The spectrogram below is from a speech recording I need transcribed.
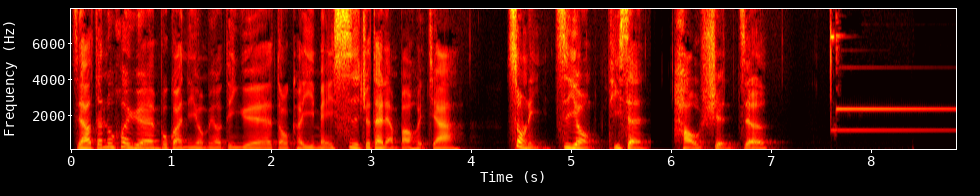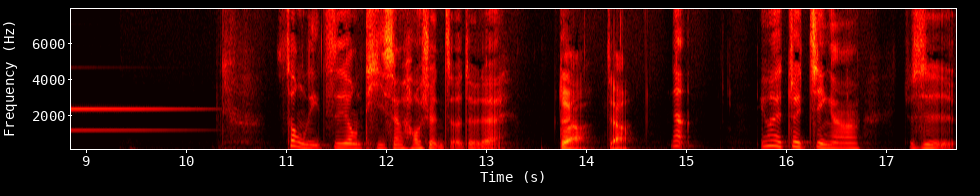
只要登录会员，不管你有没有订阅，都可以没事就带两包回家，送礼自用提神，好选择。送礼自用提神，好选择，对不对？对啊，这样。那因为最近啊，就是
